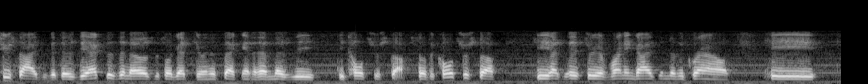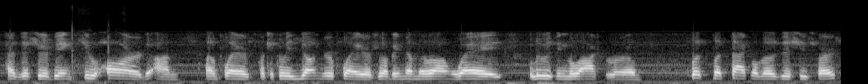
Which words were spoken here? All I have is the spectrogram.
two sides of it. There's the X's and O's, which we'll get to in a second, and then there's the the culture stuff. So the culture stuff, he has a history of running guys into the ground. He has a history of being too hard on on players, particularly younger players, rubbing them the wrong way, losing the locker room. Let's let's tackle those issues first.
